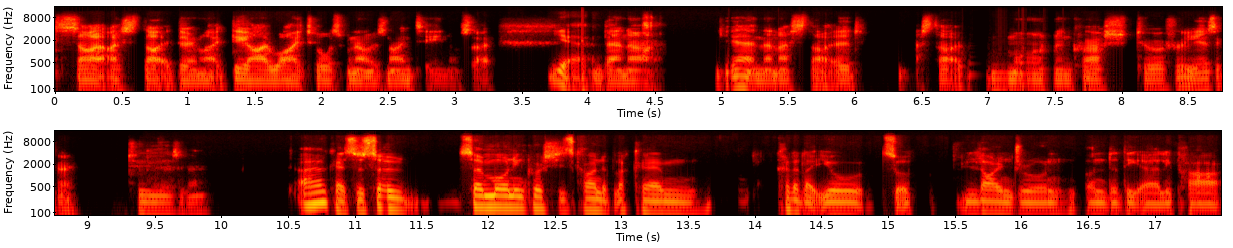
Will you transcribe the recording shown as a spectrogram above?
so I I started doing like DIY tours when I was 19 or so, Yeah, and then uh, yeah, and then I started I started Morning Crush two or three years ago, two years ago. Oh, okay. So so so Morning Crush is kind of like um kind of like your sort of line drawn under the early part.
